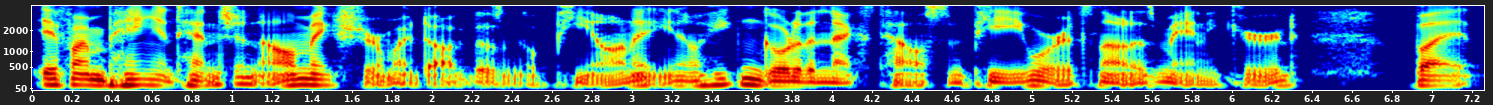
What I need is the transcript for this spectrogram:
if I'm paying attention, I'll make sure my dog doesn't go pee on it. You know, he can go to the next house and pee where it's not as manicured. But,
